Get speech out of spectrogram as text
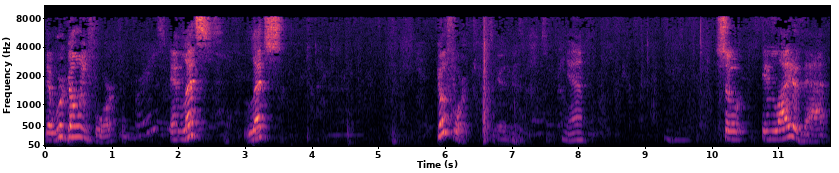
that we're going for. And let's, let's go for it. Yeah. So, in light of that,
